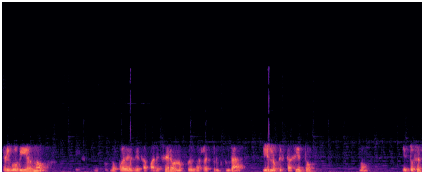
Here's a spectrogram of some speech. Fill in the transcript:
El gobierno lo puede desaparecer o lo puede reestructurar y es lo que está haciendo, ¿no? Entonces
